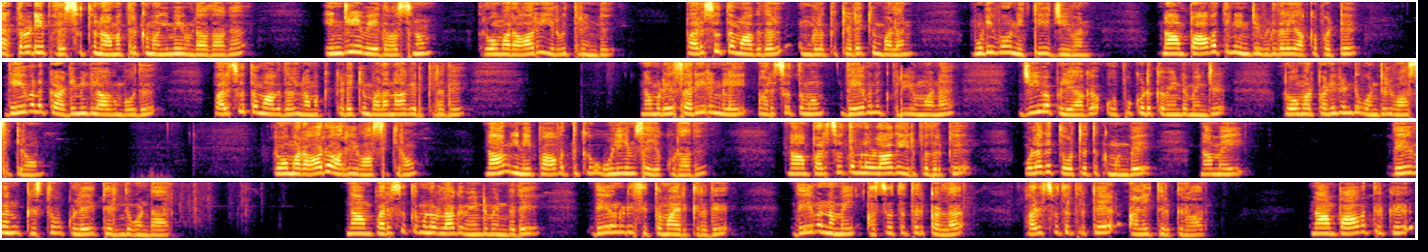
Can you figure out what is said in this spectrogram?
கர்த்தருடைய பரிசுத்த நாமத்திற்கு மகிமை உண்டாவதாக. இன்றைய வேத வசனம் ரோமர் ஆறு இருபத்தி ரெண்டு பரிசுத்தமாகுதல் உங்களுக்கு கிடைக்கும் பலன் முடிவோ நித்திய ஜீவன். நாம் பாவத்தினின்று விடுதலையாக்கப்பட்டு தேவனுக்கு அடிமைகளாகும்போது பரிசுத்தமாகுதல் நமக்கு கிடைக்கும் பலனாக இருக்கிறது. நம்முடைய சரீரங்களை பரிசுத்தமும் தேவனுக்கு பிரியமான ஜீவ பலியாக கொடுக்க வேண்டும் என்று ரோமர் பனிரெண்டு ஒன்றில் வாசிக்கிறோம். ரோமர் ஆறு ஆறில் வாசிக்கிறோம். நாம் இனி பாவத்துக்கு ஊழியம் செய்யக்கூடாது. நாம் பரிசுத்தமுள்ளவர்களாக இருப்பதற்கு உலகத் தோற்றத்துக்கு முன்பே நம்மை தேவன் கிறிஸ்துவுக்குள்ளே தெரிந்து கொண்டார். நாம் பரிசுத்தமுள்ளவர்களாக வேண்டும் என்பதே தேவனுடைய சித்தமாயிருக்கிறது தேவன் நம்மை அசுத்தத்திற்கல்ல பரிசுத்தத்திற்கே அழைத்திருக்கிறார். நாம் பாவத்திற்கு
